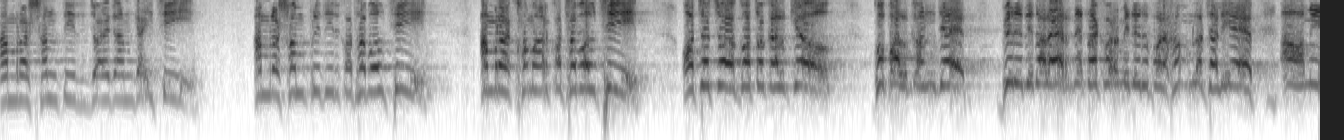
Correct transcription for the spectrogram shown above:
আমরা শান্তির জয়গান গাইছি, আমরা সম্প্রীতির কথা বলছি, আমরা ক্ষমার কথা বলছি, অথচ গতকালকেও গোপালগঞ্জে বিরোধী দলের নেতা কর্মীদের উপর হামলা চালিয়ে আওয়ামী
